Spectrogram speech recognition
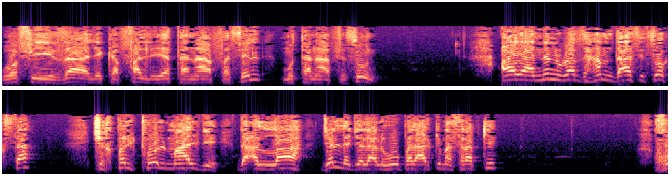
وفی ذلک فلیتنافس المتنافسون. آیا نن ورځ هم داسې څوک شته چې خپل ټول مال دې د الله جل جلاله په لار کې مصرف کړي؟ خو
